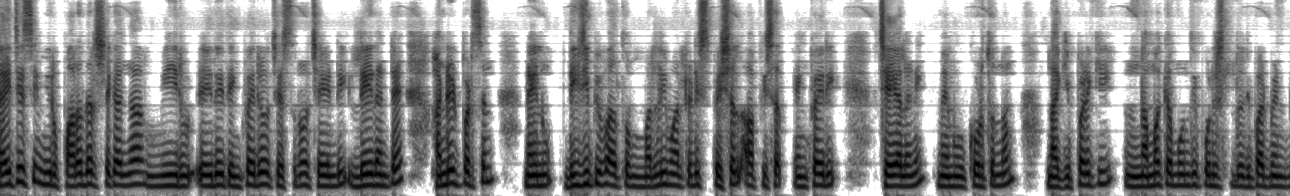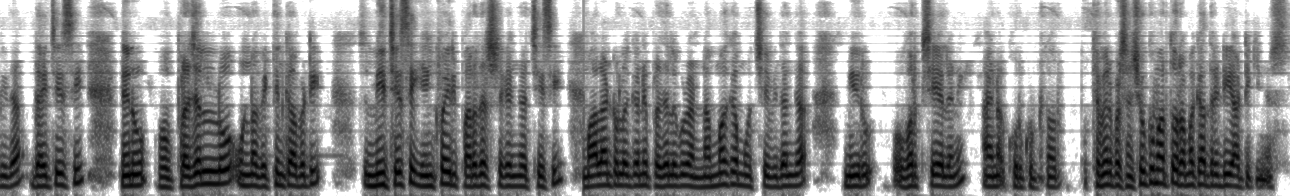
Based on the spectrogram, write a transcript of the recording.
దయచేసి మీరు పారదర్శకంగా మీరు ఏదైతే ఎంక్వైరీ చేస్తున్నారో చేయండి. లేదంటే హండ్రెడ్ పర్సెంట్ నేను డీజీపీ వారితో మళ్ళీ మాట్లాడి స్పెషల్ ఆఫీసర్ ఎంక్వైరీ చేయాలని మేము కోరుతున్నాం. నాకు ఇప్పటికీ నమ్మకం ఉంది పోలీస్ డిపార్ట్మెంట్ మీద. దయచేసి నేను ప్రజల్లో ఉన్న వ్యక్తిని కాబట్టి మీరు చేసే ఎంక్వైరీ పారదర్శకంగా చేసి మాలాంటి వాళ్ళకి కానీ ప్రజలకు కూడా నమ్మకం వచ్చే విధంగా మీరు వర్క్ చేయాలని ఆయన కోరుకుంటున్నారు. కెమెరా పర్సన్ శివకుమార్తో రమకాంత్ రెడ్డి ఆర్టీకి న్యూస్.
